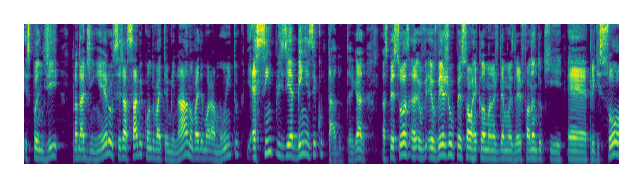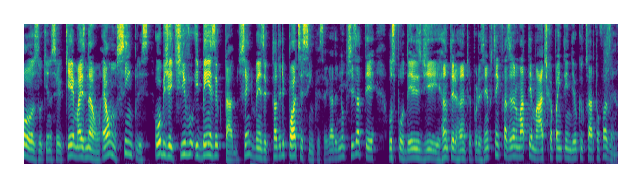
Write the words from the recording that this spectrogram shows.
expandir para dar dinheiro, você já sabe quando vai terminar, não vai demorar muito. É simples e é bem executado, tá ligado? As pessoas, eu, eu vejo o pessoal reclamando de Demon Slayer falando que é preguiçoso, que não sei o que, mas não, é um simples, objetivo e bem executado. Sendo bem executado, ele pode ser simples, tá ligado? Ele não precisa ter os poderes de Hunter x Hunter, por exemplo, você tem que fazer matemática para entender o que os caras estão fazendo.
